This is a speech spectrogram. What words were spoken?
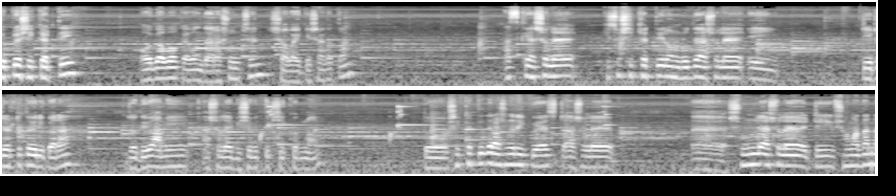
সুপ্রিয় শিক্ষার্থী, অভিভাবক এবং যারা শুনছেন, সবাইকে স্বাগতম। আজকে আসলে কিছু শিক্ষার্থীর অনুরোধে আসলে এই টিউটোরিয়ালটি তৈরি করা, যদিও আমি আসলে বিশ্বভিত্তিক শিক্ষক নয়। তো শিক্ষার্থীদের আসলে রিকোয়েস্ট আসলে শুনলে আসলে এটি সমাধান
